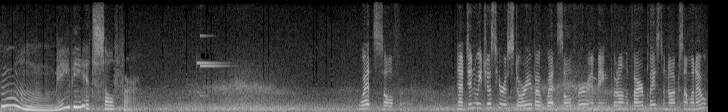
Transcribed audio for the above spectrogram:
Hmm, it's sulfur. Wet sulfur. Now, didn't we just hear a story about wet sulfur and being put on the fireplace to knock someone out?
